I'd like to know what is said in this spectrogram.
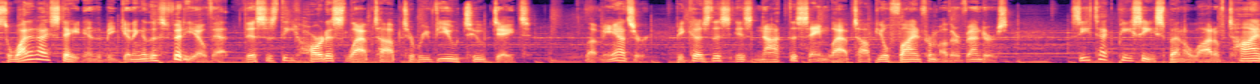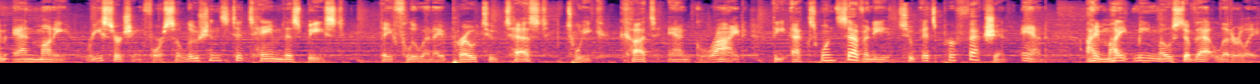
So why did I state in the beginning of this video that this is the hardest laptop to review to date? Let me answer, because this is not the same laptop you'll find from other vendors. zTecpc spent a lot of time and money researching for solutions to tame this beast. They flew in a pro to test, tweak, cut, and grind the X170 to its perfection, and I might mean most of that literally.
